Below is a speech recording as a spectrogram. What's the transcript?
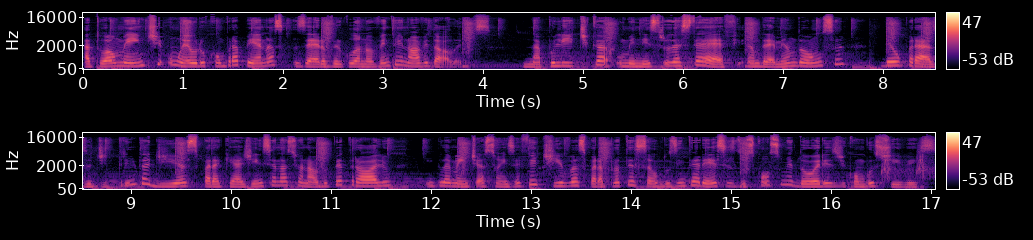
Atualmente, um euro compra apenas 0,99 dólares. Na política, o ministro do STF, André Mendonça, deu prazo de 30 dias para que a Agência Nacional do Petróleo implemente ações efetivas para a proteção dos interesses dos consumidores de combustíveis.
